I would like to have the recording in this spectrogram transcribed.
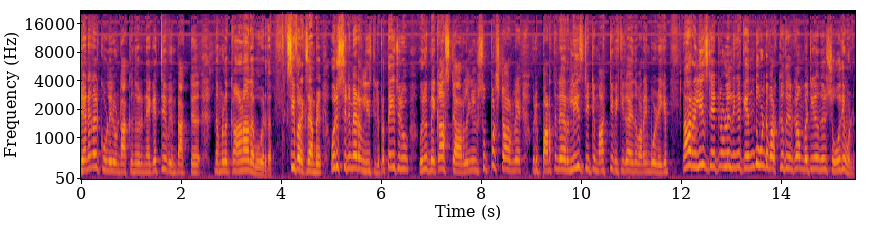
ജനങ്ങൾക്കുള്ളിൽ ഉണ്ടാക്കുന്ന ഒരു നെഗറ്റീവ് ഇമ്പാക്റ്റ് നമ്മൾ കാണാതെ പോകരുത്. സി ഫോർ എക്സാമ്പിൾ ഒരു സിനിമയുടെ റിലീസ് ഡേറ്റ് പ്രത്യേകിച്ച് ഒരു ഒരു മെഗാ സ്റ്റാർ അല്ലെങ്കിൽ ഒരു സൂപ്പർ സ്റ്റാറിന്റെ ഒരു പടത്തിന്റെ റിലീസ് ഡേറ്റ് മാറ്റി വെക്കുക എന്ന് പറയുമ്പോഴേക്കും ആ റിലീസ് ഡേറ്റിനുള്ളിൽ നിങ്ങൾക്ക് എന്തുകൊണ്ട് വർക്ക് തീർക്കാൻ പറ്റില്ല എന്നൊരു ചോദ്യമുണ്ട്.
